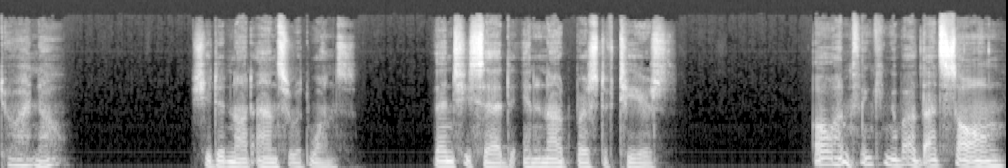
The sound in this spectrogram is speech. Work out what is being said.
Do I know? She did not answer at once. Then she said in an outburst of tears, Oh, I'm thinking about that song,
